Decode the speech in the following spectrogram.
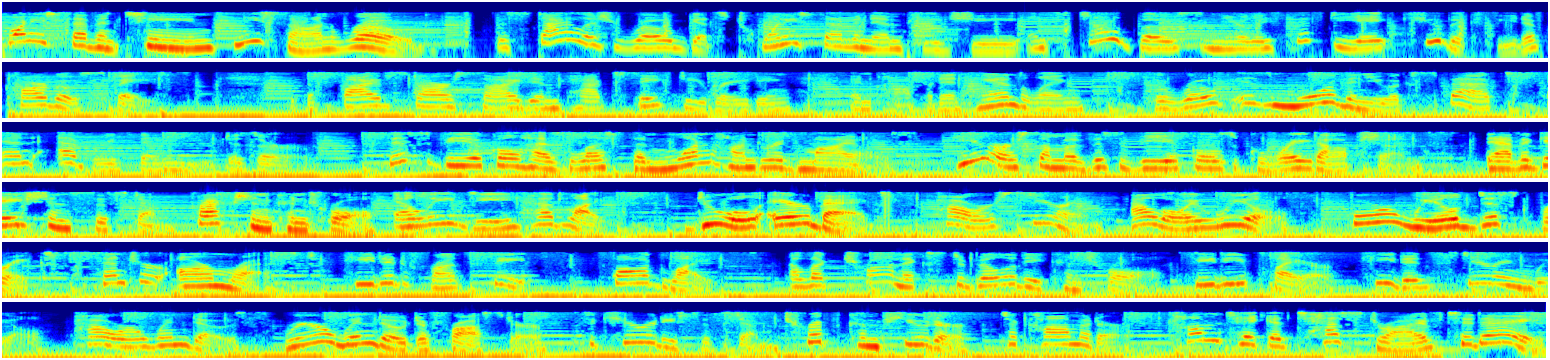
2017 Nissan Rogue. The stylish Rogue gets 27 mpg and still boasts nearly 58 cubic feet of cargo space. With a five-star side impact safety rating and confident handling, the Rogue is more than you expect and everything you deserve. This vehicle has less than 100 miles. Here are some of this vehicle's great options. Navigation system, traction control, LED headlights, dual airbags, power steering, alloy wheels, four-wheel disc brakes, center armrest, heated front seats, fog lights, electronic stability control, CD player, heated steering wheel, power windows, rear window defroster, security system, trip computer, tachometer. Come take a test drive today.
